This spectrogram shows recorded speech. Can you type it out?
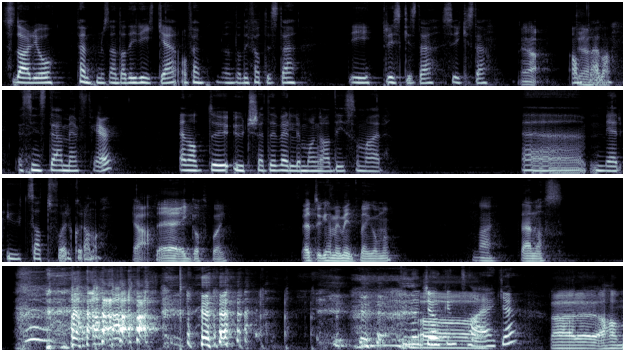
Så da er det jo 15% av de rike og 15% av de fattigste, de friskeste, sykeste, Ja. antar jeg da. Jeg syns det er mer fair enn at du utsletter veldig mange av de som er eh, mer utsatt for korona. ja. Det er et godt poeng. Vet du hvem jeg minnet meg om nå? Nei. Thanos. Denne joken tar jeg ikke. Det er, eh, han,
